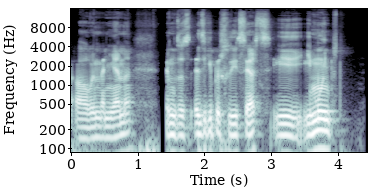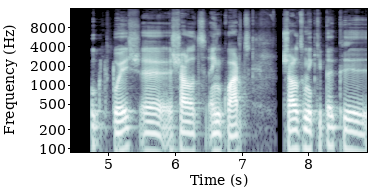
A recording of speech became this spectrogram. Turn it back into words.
ao Embanyama, temos as, as, equipas que tu disseste e, e muito pouco depois uh, a Charlotte em quarto. Charlotte uma equipa que,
